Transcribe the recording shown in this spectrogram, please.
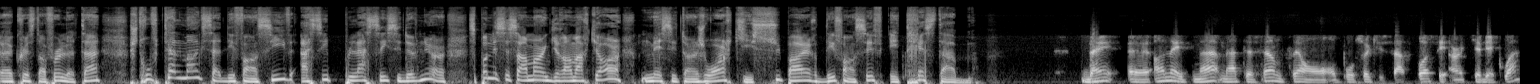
euh, Christopher Le je trouve tellement que sa défensive assez placée. C'est devenu un, c'est pas nécessairement un grand marqueur, mais c'est un joueur qui est super défensif et très stable. Ben, honnêtement, Matheson, on, pour ceux qui ne savent pas, c'est un Québécois.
